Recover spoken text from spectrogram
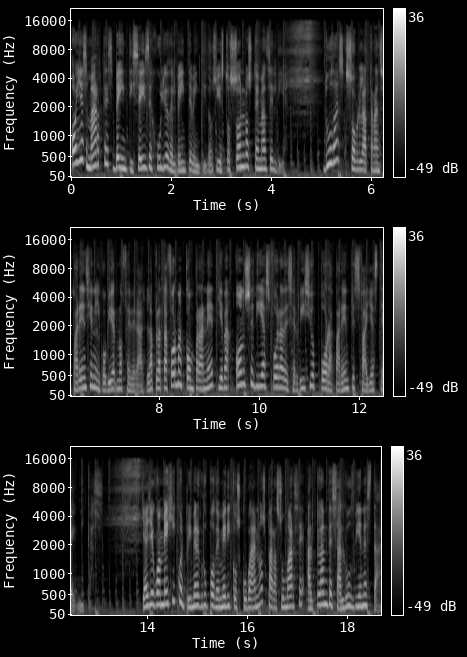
Hoy es martes 26 de julio del 2022 y estos son los temas del día. Dudas sobre la transparencia en el gobierno federal. La plataforma Compranet lleva 11 días fuera de servicio por aparentes fallas técnicas. Ya llegó a México el primer grupo de médicos cubanos para sumarse al Plan de Salud Bienestar.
